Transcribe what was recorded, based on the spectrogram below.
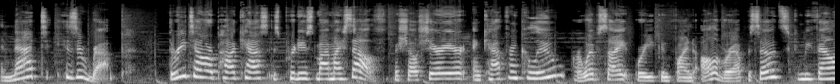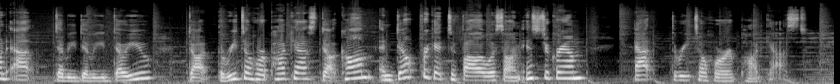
And that is a wrap. The Retail Whore podcast is produced by myself, Michelle Sherrier, and Catherine Kalu. Our website, where you can find all of our episodes, can be found at www.theretailwhorepodcast.com. And don't forget to follow us on Instagram at The Retail Whore Podcast.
